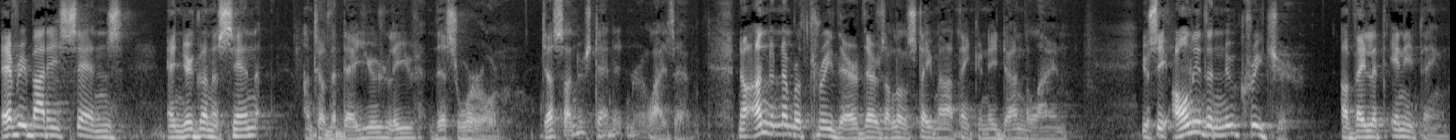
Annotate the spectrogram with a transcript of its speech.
Everybody sins, and you're going to sin until the day you leave this world. Just understand it and realize that. Now, under number three, there, there's a little statement I think you need to underline. You see, only the new creature availeth anything.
